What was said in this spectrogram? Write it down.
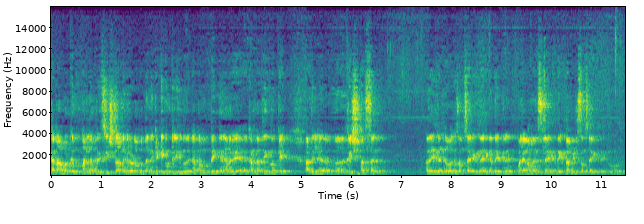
കാരണം അവർക്ക് നല്ല അപ്രീസിയേഷൻ ആണ് ഇവരോടൊപ്പം തന്നെ കിട്ടിക്കൊണ്ടിരിക്കുന്നത്. കാരണം ഇതെങ്ങനെ അവരെ കണ്ടെത്തി എന്നൊക്കെ അതിൽ ഏഹ്, ഹസൻ അദ്ദേഹം രണ്ട് വാക്ക് സംസാരിക്കുന്നതായിരിക്കും അദ്ദേഹത്തിന് മലയാളം മനസ്സിലായി അദ്ദേഹം തമിഴ് സംസാരിക്കുന്നതായിരിക്കും നമ്മളോട്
